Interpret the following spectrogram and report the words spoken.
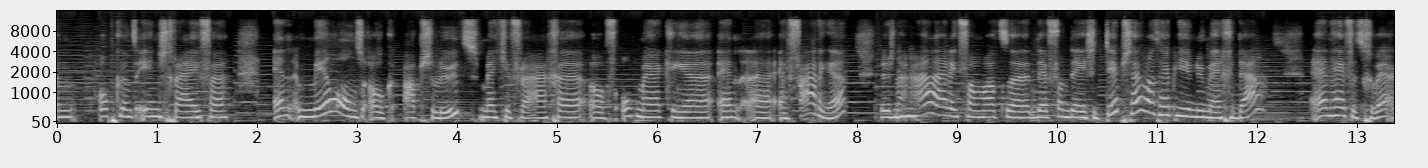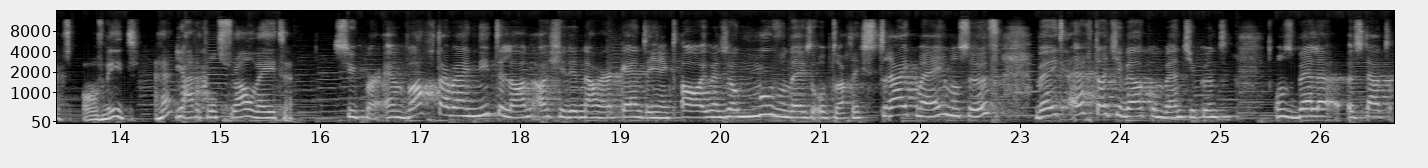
um, op kunt inschrijven. En mail ons ook absoluut met je vragen of opmerkingen en uh, ervaringen. Dus naar -hmm. aanleiding van, wat, uh, de, van deze tips, hè, wat heb je hier nu mee gedaan? En heeft het gewerkt of niet? Hè? Ja. Laat het ons vooral weten. Super. En wacht daarbij niet te lang als je dit nou herkent en je denkt: Oh, ik ben zo moe van deze opdracht. Ik strijk me helemaal suf. Weet echt dat je welkom bent. Je kunt ons bellen, het staat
